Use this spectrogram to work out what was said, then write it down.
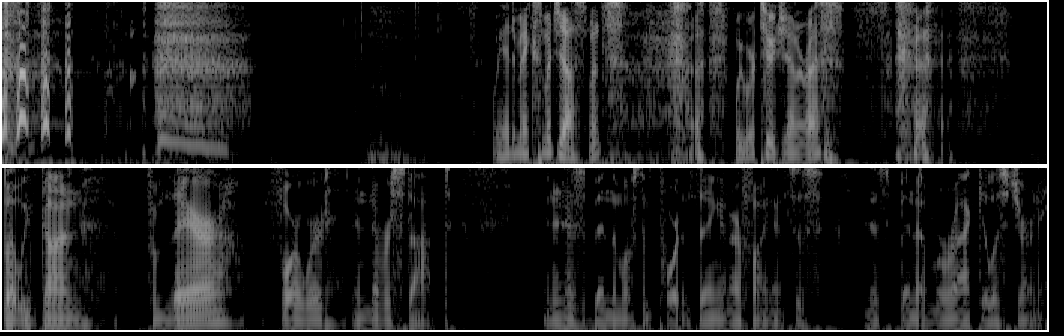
we had to make some adjustments. we were too generous. but we've gone from there forward and never stopped. And it has been the most important thing in our finances. And it's been a miraculous journey.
